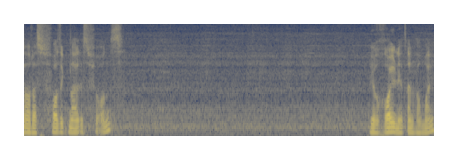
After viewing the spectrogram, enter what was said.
So, das Vorsignal ist für uns. Wir rollen jetzt einfach mal.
